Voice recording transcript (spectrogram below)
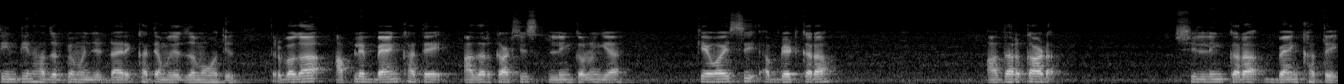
तीन तीन हजार रुपये म्हणजे डायरेक्ट खात्यामध्ये जमा होतील. तर बघा आपले बँक खाते आधार कार्डशी लिंक करून घ्या. के वाय सी अपडेट करा. आधार कार्डशी लिंक करा बँक खाते.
